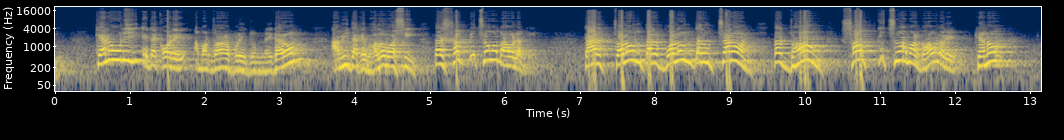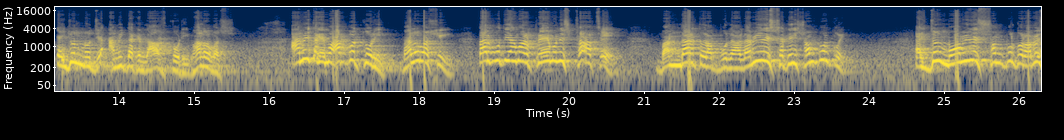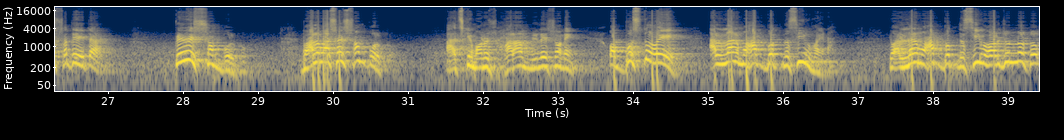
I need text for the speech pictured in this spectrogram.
কেন উনি এটা করে, আমার জানার প্রয়োজন নেই। কারণ আমি তাকে ভালোবাসি, তার সব কিছু আমার ভালো লাগে। তার চলন, তার বলন, তার উচ্চারণ, তার ঢং সব কিছু আমার ভালো লাগে। কেন? এই জন্য যে আমি তাকে লাভ করি, ভালোবাসি। আমি তাকে মহাব্বত করি, ভালোবাসি। তার প্রতি আমার প্রেম নিষ্ঠা আছে। বান্দার তো রব্বুল আলমিনের সাথেই সম্পর্কই একজন মমিনের সম্পর্ক, রবের সাথে এটা। প্রেমের সম্পর্ক, ভালোবাসার সম্পর্ক। আজকে মানুষ হারাম রিলেশনে অভ্যস্ত হয়ে আল্লাহর মহাব্বত নসিব হয় না। তো আল্লাহর মহাব্বত নসিব হওয়ার জন্য তো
